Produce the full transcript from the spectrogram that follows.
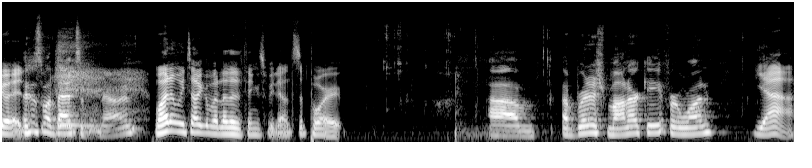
I just want that to be known. Why don't we talk about other things we don't support? Um, a British monarchy for one. Yeah.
